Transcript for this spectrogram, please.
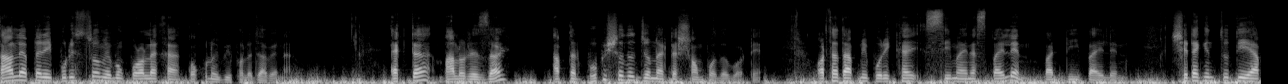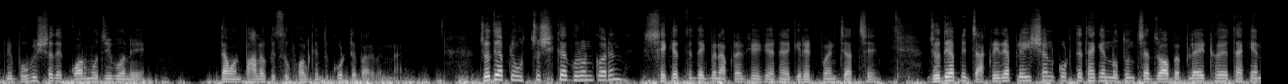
তাহলে আপনার এই পরিশ্রম এবং পড়ালেখা কখনোই বিফলে যাবে না। একটা ভালো রেজাল্ট আপনার ভবিষ্যতের জন্য একটা সম্পদও বটে। অর্থাৎ আপনি পরীক্ষায় সি মাইনাস পাইলেন বা ডি পাইলেন, সেটা কিন্তু দিয়ে আপনি ভবিষ্যতে কর্মজীবনে তেমন ভালো কিছু ফল কিন্তু করতে পারবেন না। যদি আপনি উচ্চশিক্ষা গ্রহণ করেন, সেক্ষেত্রে দেখবেন আপনার এখানে গ্রেড পয়েন্ট যাচ্ছে। যদি আপনি চাকরির অ্যাপ্লিকেশন করতে থাকেন, নতুন জব অ্যাপ্লাইড হয়ে থাকেন,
